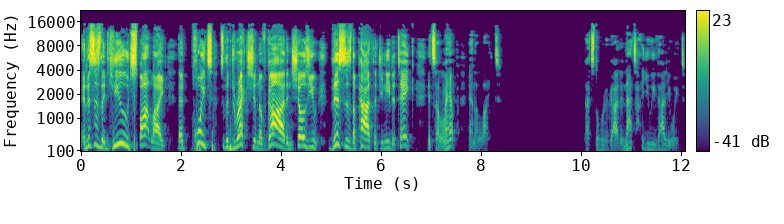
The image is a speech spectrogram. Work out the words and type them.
And this is the huge spotlight that points to the direction of God and shows you this is the path that you need to take. It's a lamp and a light. That's the word of God. And that's how you evaluate.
